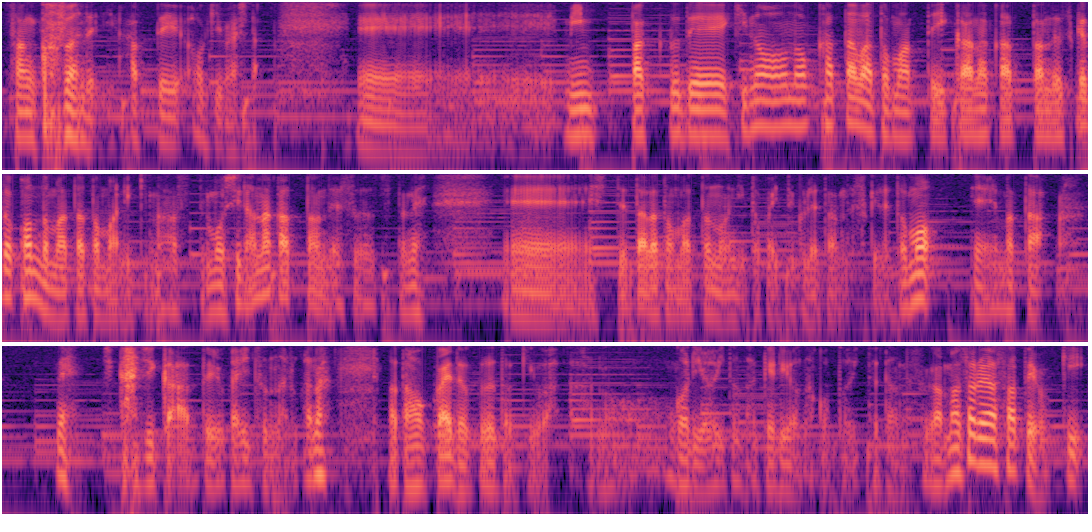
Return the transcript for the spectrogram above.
参考までに貼っておきました。えー、民泊で昨日の方は泊まっていかなかったんですけど今度また泊まり行きますってもう知らなかったんですっつってね、えー、知ってたら泊まったのにとか言ってくれたんですけれども、えー、またね近々というかいつになるかな。また北海道来る時はあのご利用いただけるようなことを言ってたんですがまあそれはさておき、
